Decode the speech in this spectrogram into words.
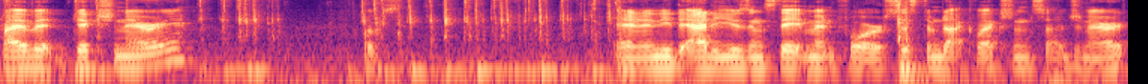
private dictionary. Whoops. And I need to add a using statement for system.collections.generic.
